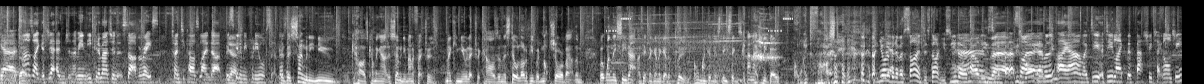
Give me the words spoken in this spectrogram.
Yeah, it sounds like a jet engine. I mean, you can imagine at the start of a race, 20 cars lined up. It's Yeah. going to be pretty awesome. Because there's so many new cars coming out, there's so many manufacturers making new electric cars, and there's still a lot of people not sure about them. But when they see that, I think they're going to get a clue. Oh my goodness, these things can actually go quite fast. And you're Yeah. a bit of a scientist, aren't you? So you know how these sort of Um, uh, batteries work I and am- everything? I am. I do. I do like the battery technology.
